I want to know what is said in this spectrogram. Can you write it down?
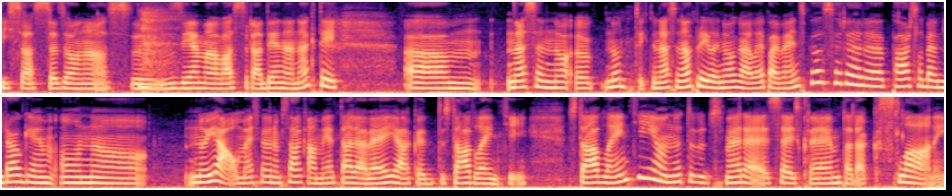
visās sezonās, ziemā, vasarā, dienā, naktī. Um, nesen, no, nu, cik tu nesen aprīlī nogāju Liepāju Vēnspils ar, ar pāris labiem draugiem. Un, uh, Nu, jā, un mēs, piemēram, sākām iet tādā veidā, ka tu stāv leņķī. Tu stāv leņķī un nu, tu smērē sejas krēmu tādā slānī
